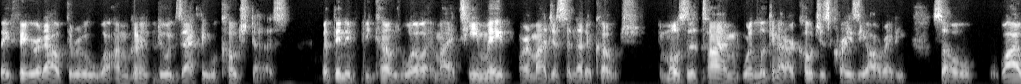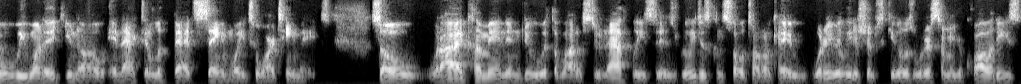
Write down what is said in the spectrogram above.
they figure it out through, well, I'm going to do exactly what coach does. But then it becomes, well, am I a teammate or am I just another coach? And most of the time, we're looking at our coaches crazy already. So why would we want to, you know, enact and look that same way to our teammates? So what I come in and do with a lot of student athletes is really just consult on, okay, what are your leadership skills? What are some of your qualities?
